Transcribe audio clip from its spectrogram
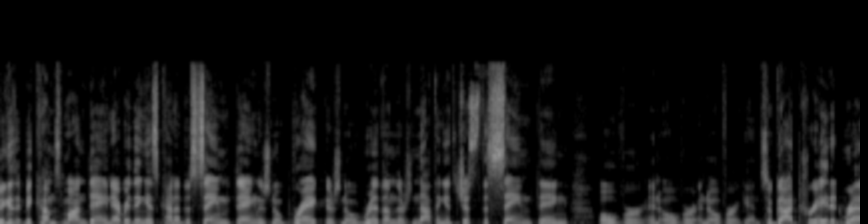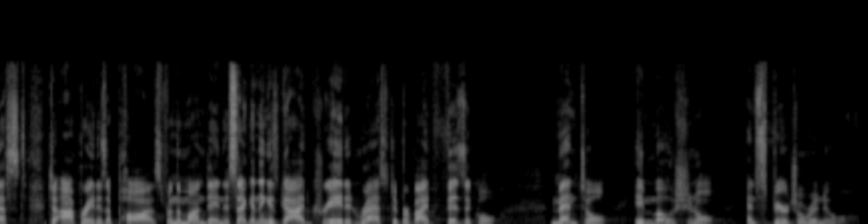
Because it becomes mundane. Everything is kind of the same thing. There's no break, there's no rhythm, there's nothing. It's just the same thing over and over and over again. So God created rest to operate as a pause from the mundane. The second thing is God created rest to provide physical, mental, emotional, and spiritual renewal.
